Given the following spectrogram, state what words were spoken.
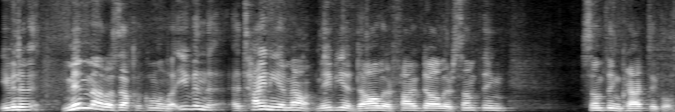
Even if, even a tiny amount, maybe a dollar, five dollars, something something practical.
